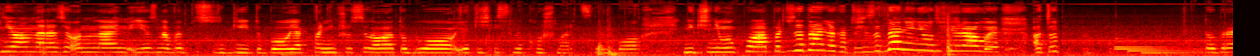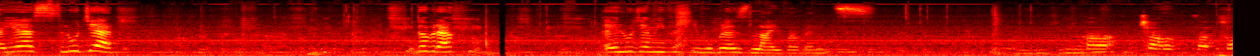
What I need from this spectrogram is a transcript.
ja mam na razie online i jest nawet git, bo jak pani przesyłała, to było jakiś istny koszmar z tym, bo nikt się nie mógł połapać w zadaniach, a to się zadania nie otwierały, a to... Dobra, jest, ludzie! Dobra. Ej, ludzie mi wyszli w ogóle z live'a, więc... A czemu? Za co?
